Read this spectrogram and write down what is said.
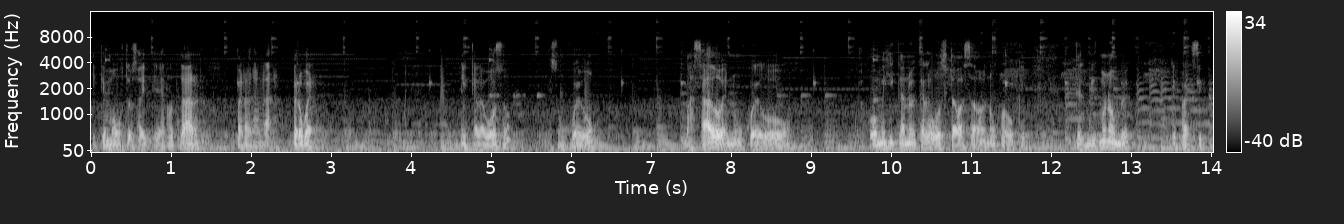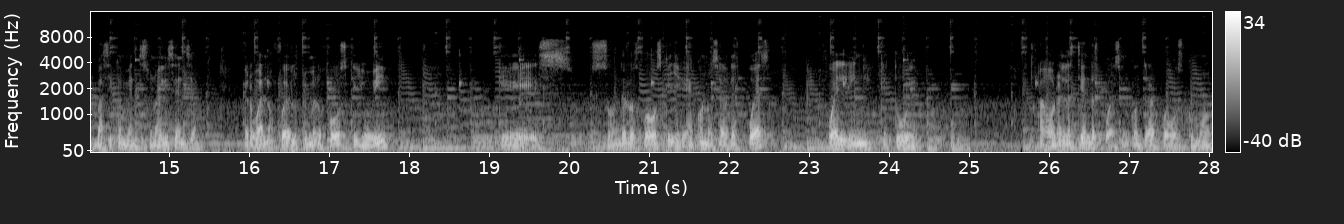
y qué monstruos hay que derrotar para ganar. Pero bueno, el calabozo es un juego basado en un juego, el juego mexicano de calabozo está basado en un juego que, del mismo nombre, que básicamente es una licencia. Pero bueno, fue de los primeros juegos que yo vi, que son de los juegos que llegué a conocer después, fue el link que tuve. Ahora en las tiendas puedes encontrar juegos como,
